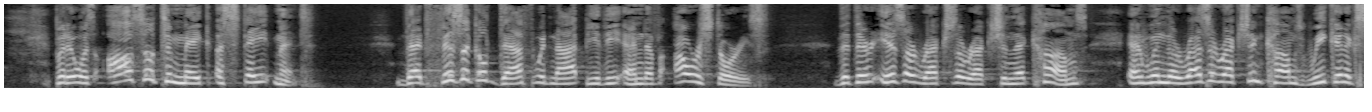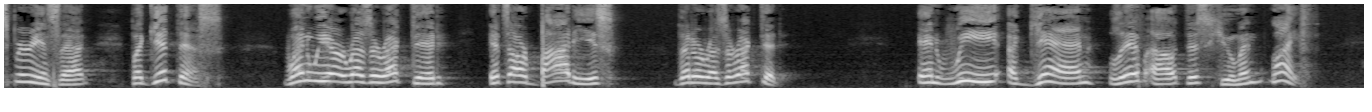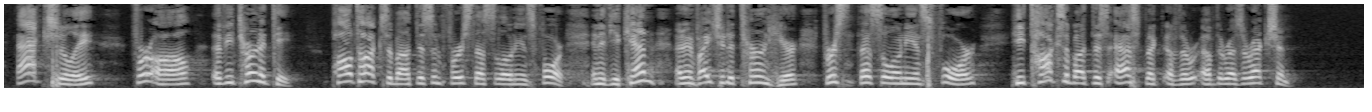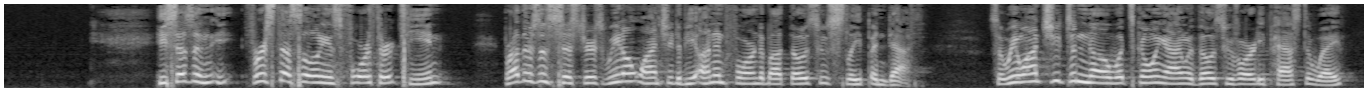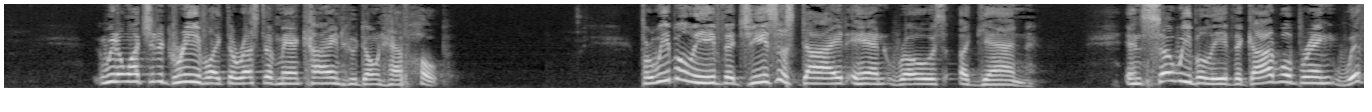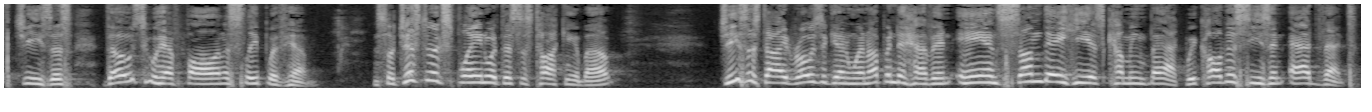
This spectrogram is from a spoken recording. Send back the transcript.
But it was also to make a statement that physical death would not be the end of our stories. That there is a resurrection that comes And when the resurrection comes, we can experience that. But get this. When we are resurrected, it's our bodies that are resurrected. And we again live out this human life. Actually, for all of eternity. Paul talks about this in 1 Thessalonians 4. And if you can, I'd invite you to turn here. 1 Thessalonians 4. He talks about this aspect of the, of the resurrection. He says in 1 Thessalonians 4:13, brothers and sisters, we don't want you to be uninformed about those who sleep in death. So we want you to know what's going on with those who've already passed away. We don't want you to grieve like the rest of mankind who don't have hope. For we believe that Jesus died and rose again. And so we believe that God will bring with Jesus those who have fallen asleep with him. And so just to explain what this is talking about, Jesus died, rose again, went up into heaven, and someday he is coming back. We call this season Advent.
